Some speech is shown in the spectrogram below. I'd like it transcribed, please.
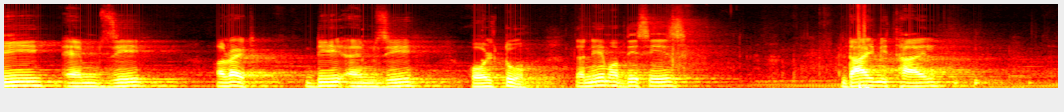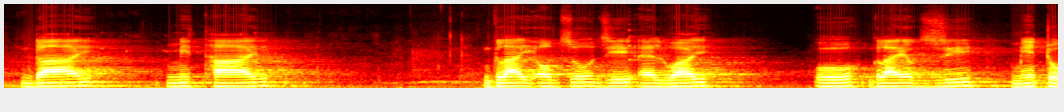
DMZ alright DMZ whole 2 the name of this is dimethyl dimethyl glyoxo G L Y O glyoximato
